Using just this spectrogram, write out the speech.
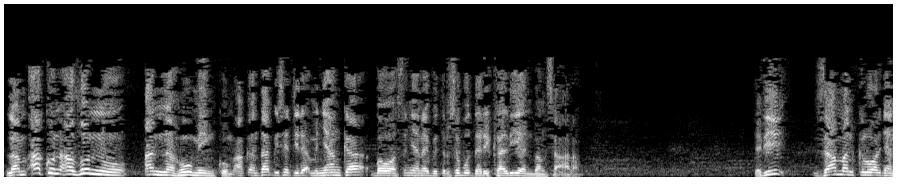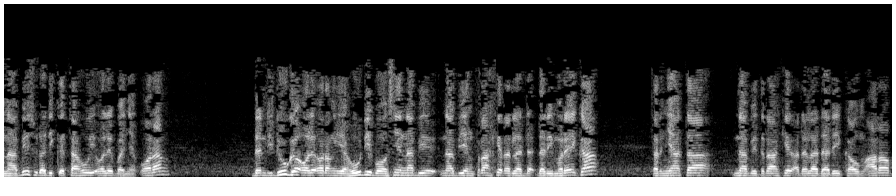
Lam akun adhunnu annahu minkum. Akan tapi saya tidak menyangka bahwasanya nabi tersebut dari kalian bangsa Arab. Jadi zaman keluarnya nabi sudah diketahui oleh banyak orang dan diduga oleh orang Yahudi bahwasanya nabi nabi yang terakhir adalah dari mereka. Ternyata nabi terakhir adalah dari kaum Arab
